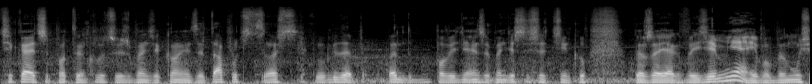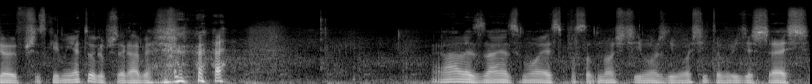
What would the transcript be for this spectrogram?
ciekawe, czy po tym kluczu już będzie koniec etapu, czy coś, kurde, będę, powiedziałem, że będzie 6 odcinków, gorzej jak wyjdzie mniej, bo bym musiał wszystkie miniatury przerabiać. Ale znając moje sposobności i możliwości, to wyjdzie 6.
